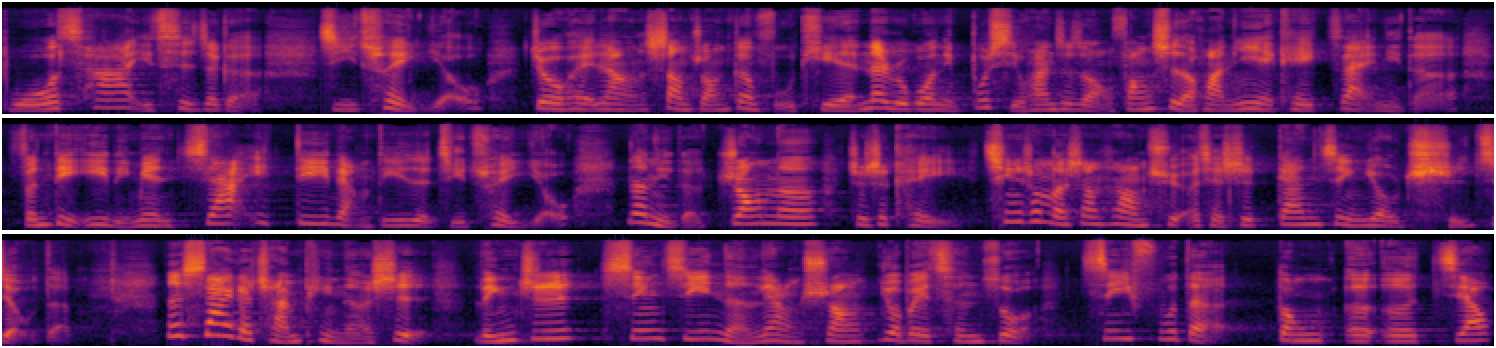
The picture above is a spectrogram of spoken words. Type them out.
薄擦一次这个极萃油，就会让上妆更服帖。那如果你不喜欢这种方式的话，你也可以在你的粉底液里面加一滴两滴的极萃油，那你的妆呢，就是可以轻松的上上去，而且是干净又持久的。那下一个产品呢，是灵芝心肌能量霜，又被称作肌肤的东阿阿胶。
